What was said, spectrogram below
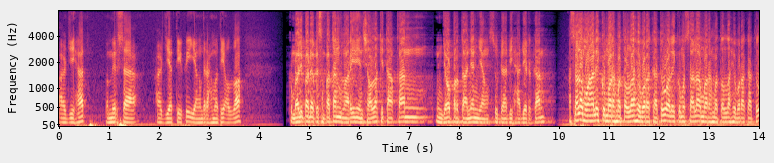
Al Jihad, pemirsa Al Jihad TV yang dirahmati Allah. Kembali pada kesempatan hari ini insya Allah kita akan menjawab pertanyaan yang sudah dihadirkan. Assalamualaikum warahmatullahi wabarakatuh. Waalaikumsalam warahmatullahi wabarakatuh.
